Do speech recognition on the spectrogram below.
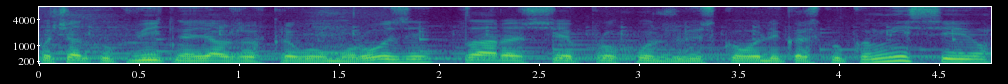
Початку квітня я вже в Кривому Розі. Зараз ще проходжу військово-лікарську комісію.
